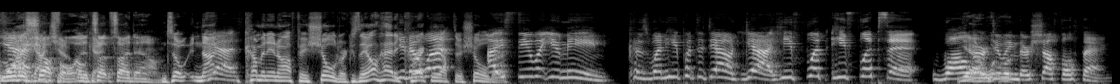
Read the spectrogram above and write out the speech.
little oh, Yeah. Gotcha. shuffle. It's Okay. upside down. And so not Yes. coming in off his shoulder because they all had it You correctly off their shoulder. I see what you mean. Cause when he puts it down, yeah, he flip he flips it while Yeah, they're wh- doing wh- their shuffle thing.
